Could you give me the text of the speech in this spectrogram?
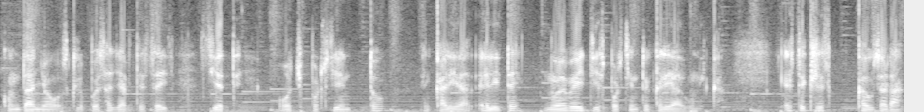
con daño a vos que lo puedes hallar de 6, 7, 8% en calidad élite, 9 y 10% en calidad única. Este que les causará,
